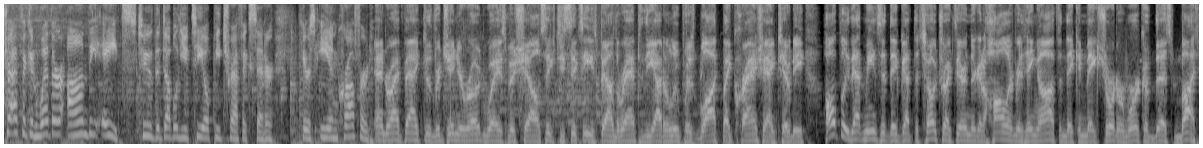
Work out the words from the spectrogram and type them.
Traffic and weather on the 8th to the WTOP Traffic Center. Here's Ian Crawford. And right back to the Virginia roadways, Michelle. 66 eastbound, the ramp to the outer loop was blocked by crash activity. Hopefully that means that they've got the tow truck there and they're going to haul everything off and they can make shorter work of this. But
